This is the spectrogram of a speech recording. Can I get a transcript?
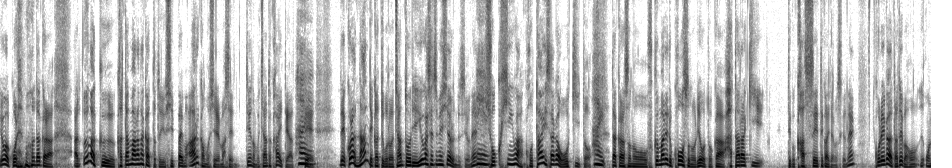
要はこれもだからあのうまく固まらなかったという失敗もあるかもしれませんっていうのもちゃんと書いてあって、はいでこれは何でかってことがちゃんと理由が説明してあるんですよね、ええ。食品は個体差が大きいと、はい。だからその含まれる酵素の量とか働きっていうか活性って書いてありますけどね、これが例えばほ同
